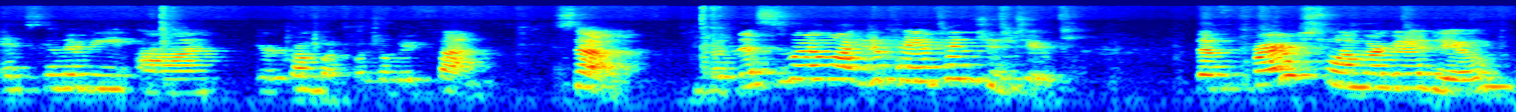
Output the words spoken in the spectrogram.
it's gonna be on your Chromebook, which will be fun. So, but this is what I want you to pay attention to. The first one we're gonna do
